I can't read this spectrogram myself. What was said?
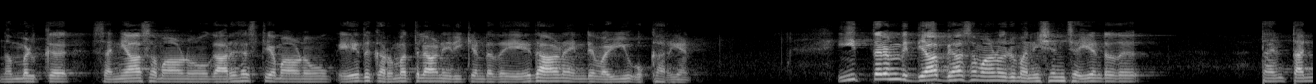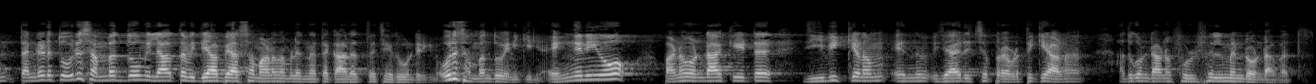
നമ്മൾക്ക് സന്യാസമാണോ ഗാർഹസ്ഥ്യമാണോ ഏത് കർമ്മത്തിലാണ് ഇരിക്കേണ്ടത് ഏതാണ് എന്റെ വഴി ഒക്കെ അറിയാൻ. ഇത്തരം വിദ്യാഭ്യാസമാണ് ഒരു മനുഷ്യൻ ചെയ്യേണ്ടത്. തന്റെ അടുത്ത് ഒരു സംബന്ധവും ഇല്ലാത്ത വിദ്യാഭ്യാസമാണ് നമ്മൾ ഇന്നത്തെ കാലത്ത് ചെയ്തുകൊണ്ടിരിക്കുന്നത്. ഒരു സംബന്ധവും എനിക്കില്ല. എങ്ങനെയോ പണം ഉണ്ടാക്കിയിട്ട് ജീവിക്കണം എന്ന് വിചാരിച്ച് പ്രവർത്തിക്കുകയാണ്. അതുകൊണ്ടാണ് ഫുൾഫിൽമെന്റ് ഉണ്ടാവാത്തത്.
